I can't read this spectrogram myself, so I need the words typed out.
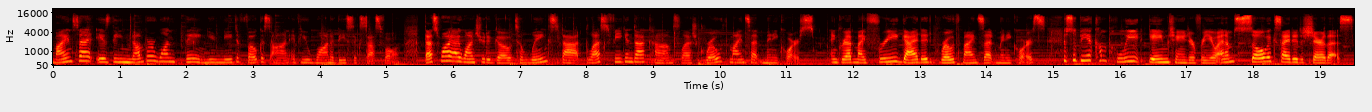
mindset is the number one thing you need to focus on if you want to be successful. That's why I want you to go to links.blessedvegan.com slash growth mindset mini course and grab my free guided growth mindset mini course. This will be a complete game changer for you, and I'm so excited to share this.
